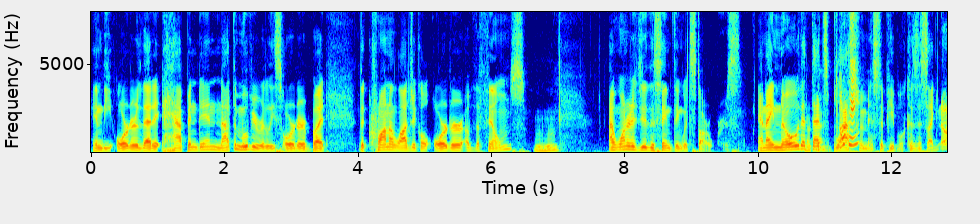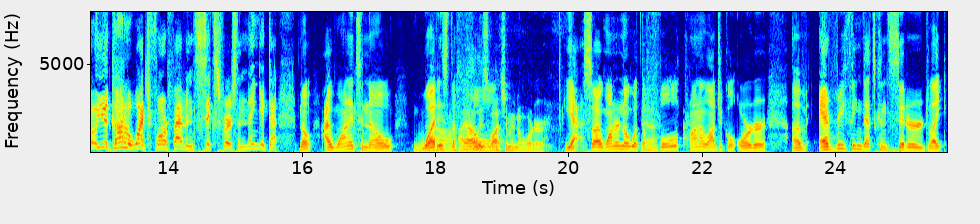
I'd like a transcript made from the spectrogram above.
in the order that it happened in, not the movie release order, but the chronological order of the films. Mm-hmm. I wanted to do the same thing with Star Wars. And I know that Okay. that's blasphemous to people because it's like, no, you gotta watch four, five, and six first, and then you got. No, I wanted to know what is the. I always watch them in order. Yeah, so I want to know what the Yeah. full chronological order of everything that's considered like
